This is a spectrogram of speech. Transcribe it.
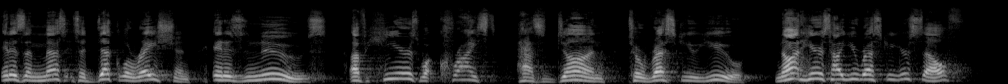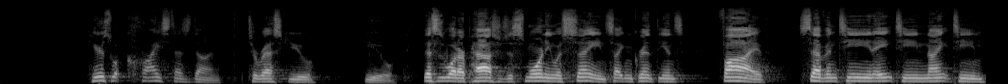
It is a message, it's a declaration. It is news of here's what Christ has done to rescue you. Not here's how you rescue yourself. Here's what Christ has done to rescue you. This is what our passage this morning was saying, 2 Corinthians 5, 17, 18, 19.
